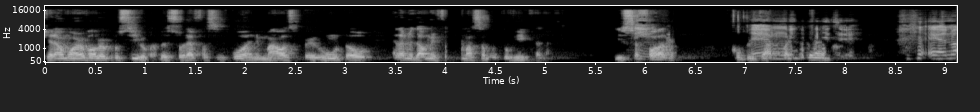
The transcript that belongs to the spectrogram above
gerar o maior valor possível. A pessoa olhar e falar assim, pô, animal essa pergunta, ou ela me dá uma informação muito rica, né? Isso é Sim. é foda. Complicado é muito difícil. É, no,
